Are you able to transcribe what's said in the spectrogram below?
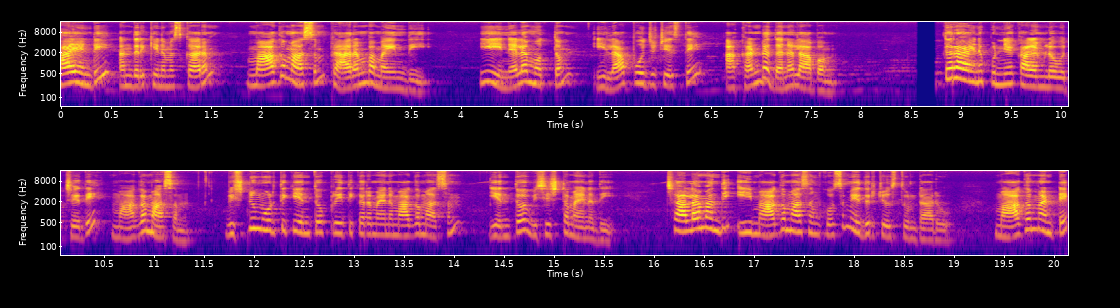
హాయ్ అండి అందరికీ నమస్కారం. మాఘమాసం ప్రారంభమైంది. ఈ నెల మొత్తం ఇలా పూజ చేస్తే అఖండ ధనలాభం ఉత్తరాయణ పుణ్యకాలంలో వచ్చేది మాఘమాసం. విష్ణుమూర్తికి ఎంతో ప్రీతికరమైన మాఘమాసం ఎంతో విశిష్టమైనది. చాలామంది ఈ మాఘమాసం కోసం ఎదురు చూస్తుంటారు మాఘం అంటే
